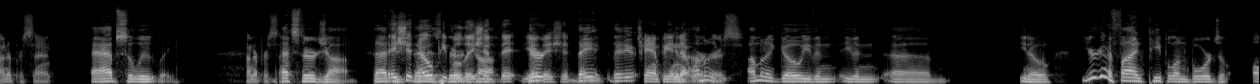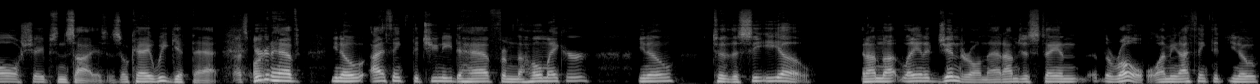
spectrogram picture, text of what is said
100%. absolutely 100%. that's their job that they is- should that know people. They job. should, they, yeah, They're- they should they be they champion and I'm gonna- networkers. I'm going to go even even uh, you know you're going to find people on boards of all shapes and sizes. Okay, we get that. That's fine. You're going to have you know I think that you need to have from the homemaker, you know, to the CEO. And I'm not laying a gender on that. I'm just saying the role. I mean, I think that you know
